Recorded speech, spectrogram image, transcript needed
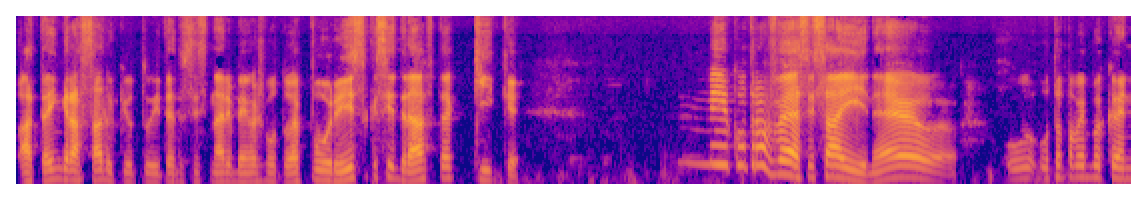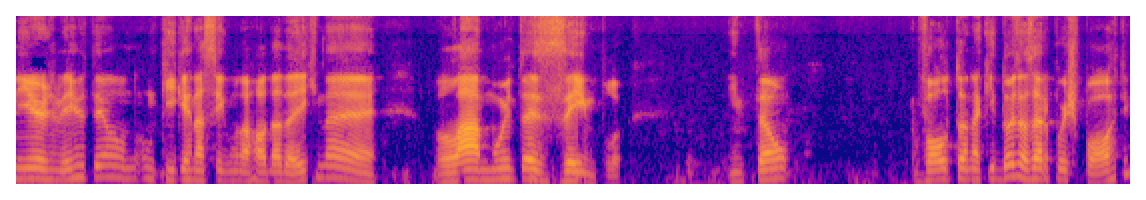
até engraçado que o Twitter do Cincinnati Bengals botou, é por isso que se drafta kicker. Meio controverso isso aí, né? O, o Tampa Bay Buccaneers mesmo tem um, um kicker na segunda rodada aí que não é lá muito exemplo. Então, voltando aqui, 2 a 0 pro esporte.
